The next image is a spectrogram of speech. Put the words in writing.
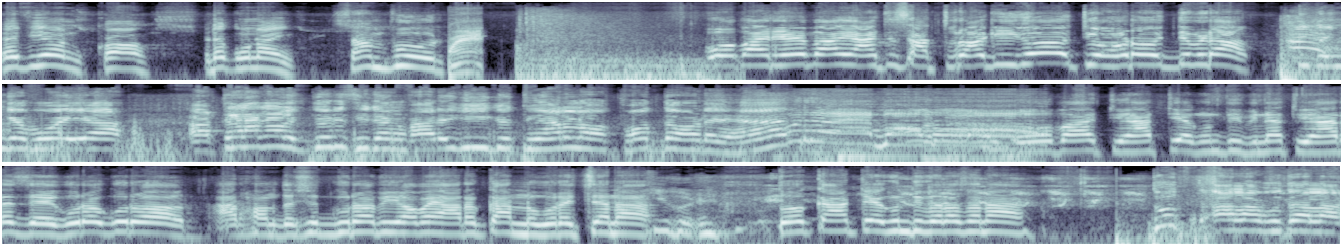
এ ফিয়ন ক এটা কোনাই শ্যামপুর ও ভাই রে ভাই আজ সাতুরা গিগো তুই হড় হই দে বেড়া কেন বইয়া? ভারে কি তুই আর লত ফদ দড়ে হ্যাঁ? ও ভাই তুই আর টিয়া দিবি না? তুই আর যে গুড়ো গুড়র আর হন্দেশত গুড়াবি ও ভাই আর কান্ন গুড়াইছে না। তো কার টিয়া গুন দিবে না? দুধ আলা বুদালা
